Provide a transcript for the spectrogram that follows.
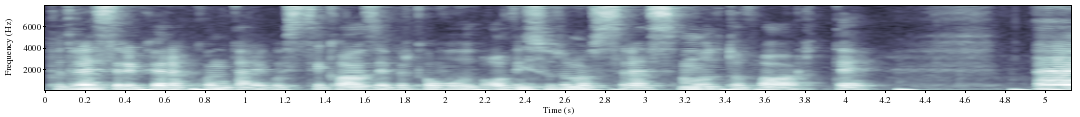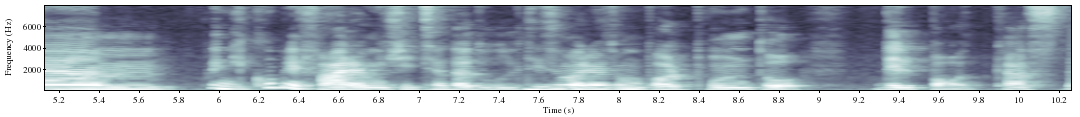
potrei essere qui a raccontare queste cose perché ho, ho vissuto uno stress molto forte. Um, quindi come fare amicizia da adulti? Siamo arrivati un po' al punto del podcast.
